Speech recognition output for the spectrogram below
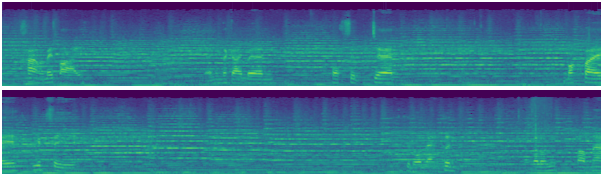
กข้ามันไม่ตายแต่มันจะกลายเป็นหกสิบเจ็ดบล็อกไปยี่สิบสี่จะโดนแรงขึ้น แล้วก็ลุ้นรอบหน้า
